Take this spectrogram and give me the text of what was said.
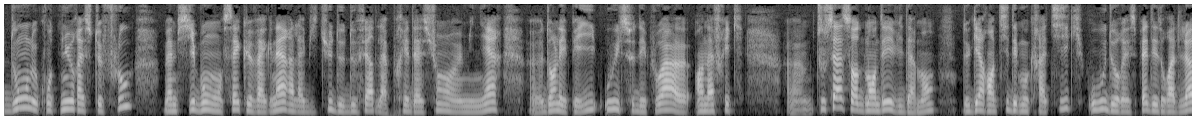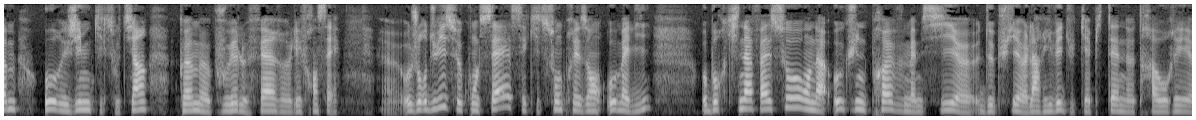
dont le contenu reste flou, même si bon, on sait que Wagner a l'habitude de faire de la prédation minière dans les pays où il se déploie en Afrique. Tout ça sans demander évidemment de garanties démocratiques ou de respect des droits de l'homme au régime qu'il soutient, comme pouvaient le faire les Français. Euh, aujourd'hui, ce qu'on sait, c'est qu'ils sont présents au Mali. Au Burkina Faso, on n'a aucune preuve, même si euh, depuis euh, l'arrivée du capitaine Traoré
